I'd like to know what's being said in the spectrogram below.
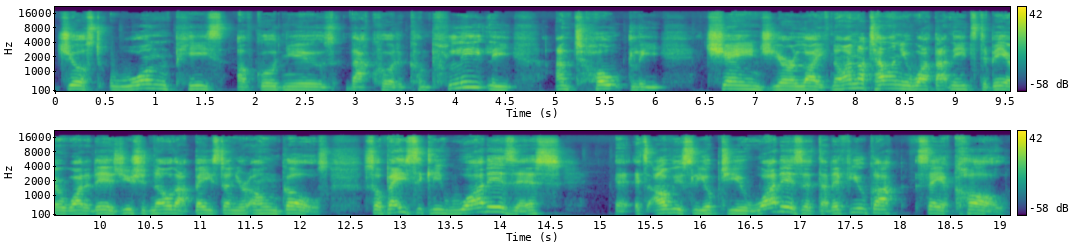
just one piece of good news that could completely and totally change your life. Now, I'm not telling you what that needs to be or what it is. You should know that based on your own goals. So, basically, what is it? It's obviously up to you. What is it that if you got, say, a call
